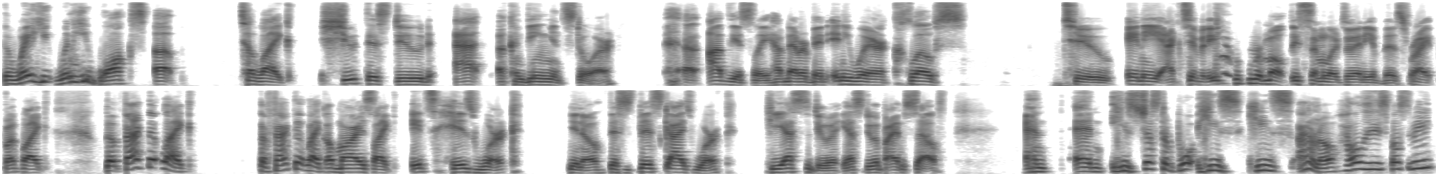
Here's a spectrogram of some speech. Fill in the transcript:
the way he when he walks up to like shoot this dude at a convenience store uh, obviously have never been anywhere close to any activity remotely similar to any of this, right? But like the fact that like the fact that like Omari's like it's his work, you know, this is this guy's work. He has to do it. He has to do it by himself. And and he's just a boy. He's he's I don't know how old is he supposed to be?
